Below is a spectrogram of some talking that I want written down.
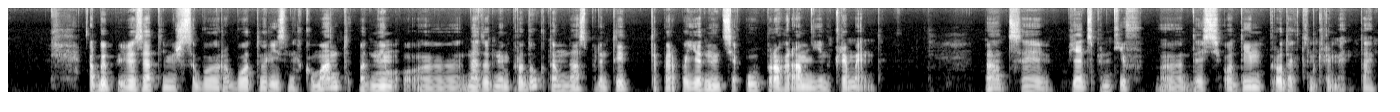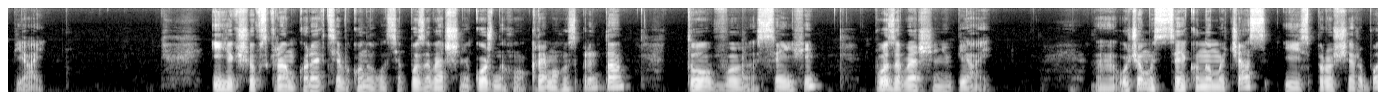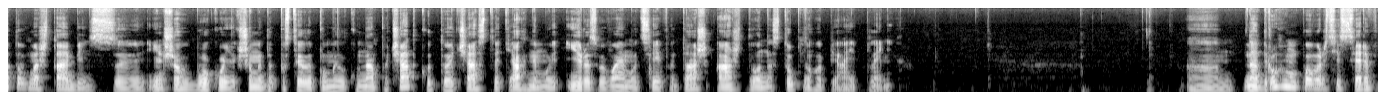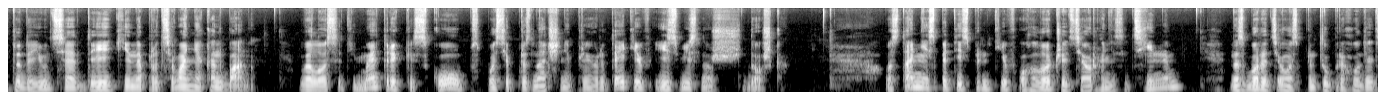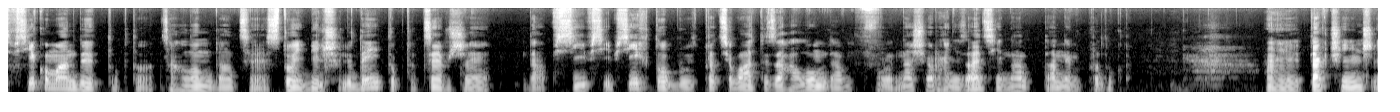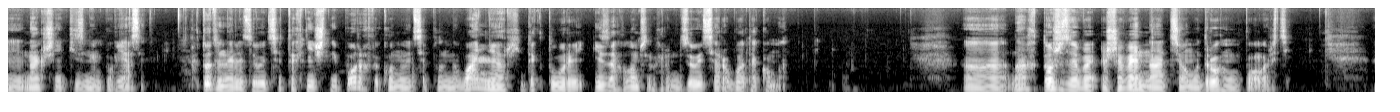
Аби пов'язати між собою роботу різних команд одним, е, над одним продуктом, да, спринти тепер поєднуються у програмні інкременти. Да, Це 5 спринтів, е, десь один продакт інкремент, да, PI. І якщо в Scrum корекція виконувалася по завершенню кожного окремого спринта, то в сейфі по завершенню PI. Е, у чомусь це економить час і спрощує роботу в масштабі. З іншого боку, якщо ми допустили помилку на початку, то часто тягнемо і розвиваємо цей вантаж аж до наступного PI пленінга. На другому поверсі серв додаються деякі напрацювання канбану. Velocity метрики, Scope, спосіб призначення пріоритетів і, звісно ж, дошка. Останній з п'яти спринтів оголошується організаційним, на збори цього спринту приходять всі команди, тобто загалом да, це 100 і більше людей, тобто це вже да, всі-всі-всі, хто будуть працювати загалом да, в нашій організації над даним продуктом. Е, так чи інакше, які з ним пов'язані. Тут аналізується технічний порог, виконується планування архітектури і загалом синхронізується робота команд. Е, хто ж живе на цьому другому поверсі?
